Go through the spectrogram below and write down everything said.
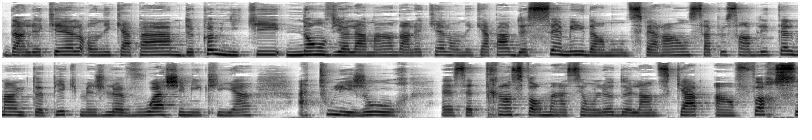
dans lequel on est capable de communiquer non violemment, dans lequel on est capable de s'aimer dans nos différences. Ça peut sembler tellement utopique, mais je le vois chez mes clients à tous les jours, euh, cette transformation-là de l'handicap en force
